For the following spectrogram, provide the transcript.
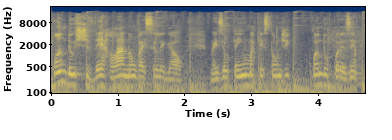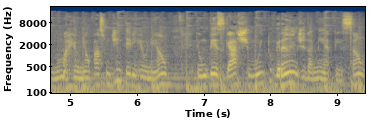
quando eu estiver lá não vai ser legal, mas eu tenho uma questão de quando, por exemplo, numa reunião, passo um dia inteiro em reunião, tem um desgaste muito grande da minha atenção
